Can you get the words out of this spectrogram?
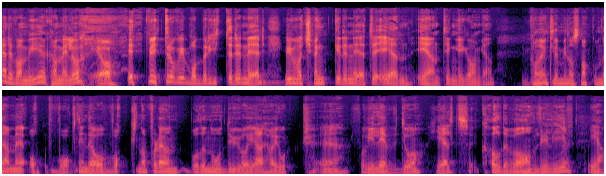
Ja, det var mye, Camillo. Ja. vi tror vi må bryte det ned. Vi må kjønke det ned til én ting i gangen. Vi kan egentlig begynne å snakke om det med oppvåkning, det å våkne opp. For det er jo både noe du og jeg har gjort. Eh, for vi levde jo helt, kall det vanlig liv. Ja.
